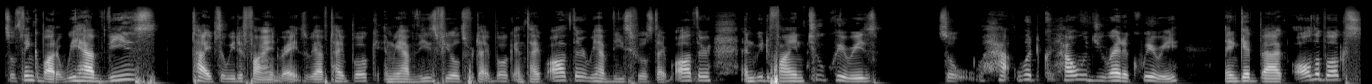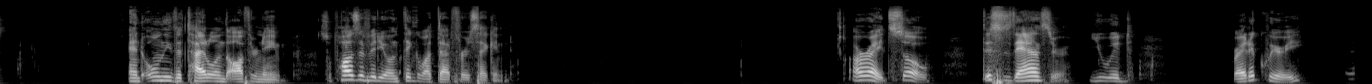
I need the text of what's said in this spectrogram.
So think about it. We have these types that we defined, right? So we have type book and we have these fields for type book and type author. We have these fields type author and we define two queries. So how, what, how would you write a query and get back all the books and only the title and the author name? So pause the video and think about that for a second. Alright, so this is the answer. You would write a query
